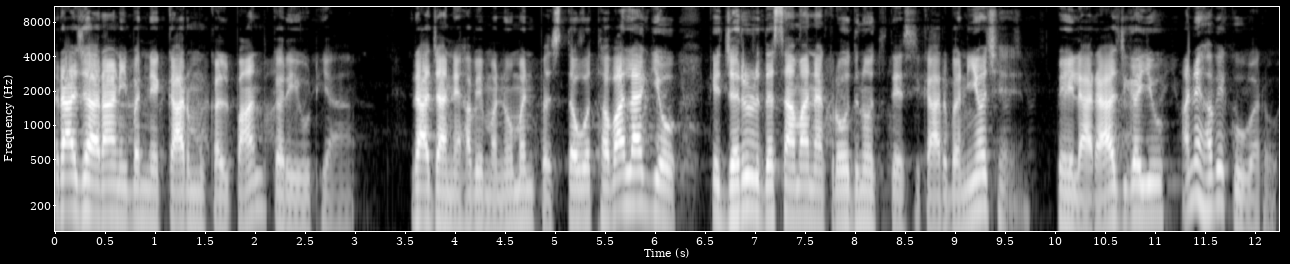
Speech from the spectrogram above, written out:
રાજા, રાણી બંને કારમુકલ્પાંત કરી ઉઠ્યા. રાજાને હવે મનોમન પસ્તાવો થવા લાગ્યો કે જરૂર દશામાના ક્રોધનો જ તે શિકાર બન્યો છે. પહેલાં રાજ ગયું અને હવે કુંવરો.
